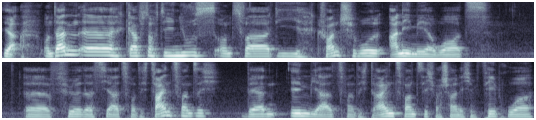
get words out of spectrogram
Ja, und dann äh, gab es noch die News und zwar die Crunchyroll Anime Awards äh, für das Jahr 2022 werden im Jahr 2023, wahrscheinlich im Februar,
